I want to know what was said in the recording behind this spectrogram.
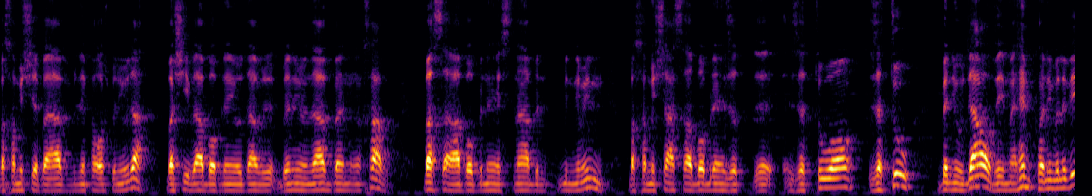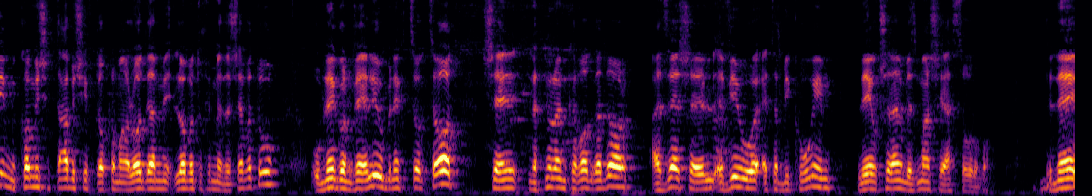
בחמישי באב בני פרוש בן יהודה, בשבעה בו בני יהודה בן יהודה בן רחב, בעשרה בו בני אסנה בן בנימין, בחמישה עשרה בו בני זתו, זתו בן יהודה, ועמהם כהנים ולווים, כל מי שטעה בשבטו, כלומר לא, יודע, לא בטוחים איזה שבט הוא, ובני גונבי עלי ובני קצות, שנתנו להם כבוד גדול על זה שהביאו את הביקורים לירושלים בזמן שהיה אסור לו. בני,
